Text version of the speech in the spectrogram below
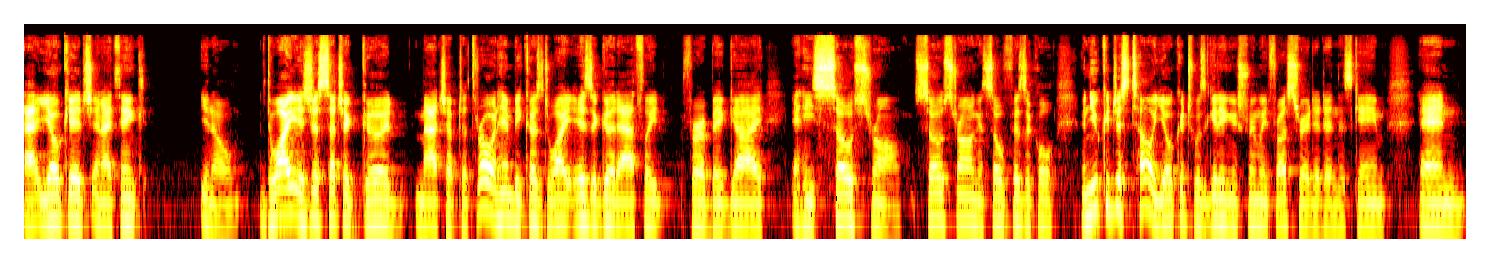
at Jokic, and I think you know Dwight is just such a good matchup to throw at him because Dwight is a good athlete for a big guy, and he's so strong, so strong and so physical. And you could just tell Jokic was getting extremely frustrated in this game, and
